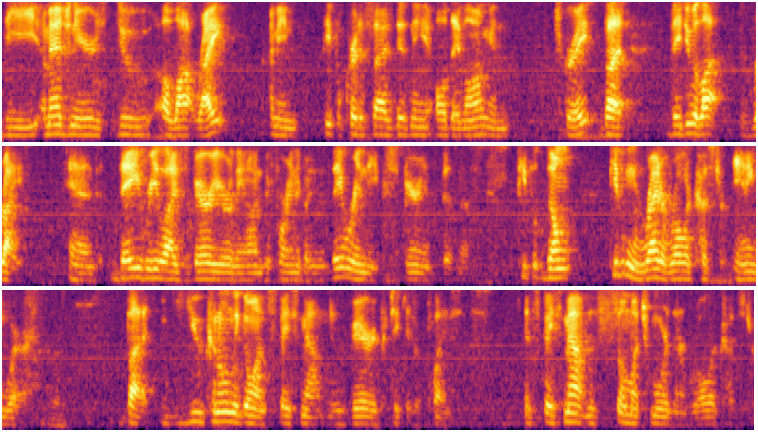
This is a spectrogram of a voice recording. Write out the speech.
the Imagineers do a lot right. I mean, people criticize Disney all day long, and it's great, but they do a lot right. And they realized very early on, before anybody, that they were in the experience business people don't people can ride a roller coaster anywhere but you can only go on space mountain in very particular places and space mountain is so much more than a roller coaster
